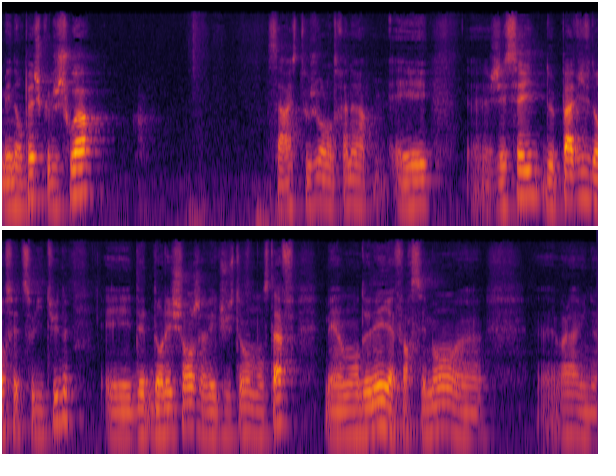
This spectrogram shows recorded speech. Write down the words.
mais n'empêche que le choix, ça reste toujours l'entraîneur. Et euh, j'essaye de ne pas vivre dans cette solitude et d'être dans l'échange avec justement mon staff. Mais à un moment donné, il y a forcément euh, euh, voilà, une,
